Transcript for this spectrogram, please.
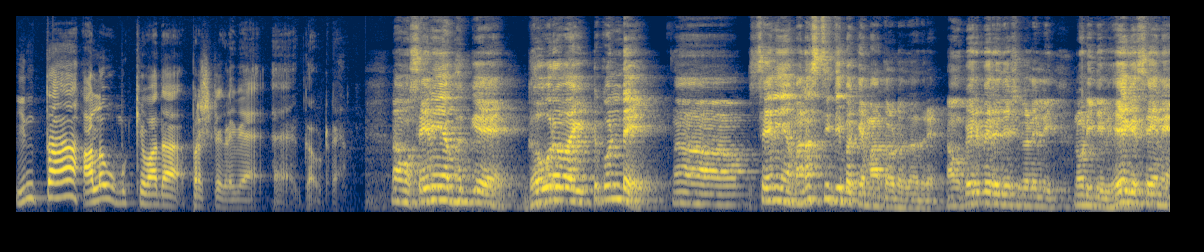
ಇಂತಹ ಹಲವು ಮುಖ್ಯವಾದ ಪ್ರಶ್ನೆಗಳಿವೆ ಗೌಡ್ರೆ. ನಾವು ಸೇನೆಯ ಬಗ್ಗೆ ಗೌರವ ಇಟ್ಟುಕೊಂಡೇ ಸೇನೆಯ ಮನಸ್ಥಿತಿ ಬಗ್ಗೆ ಮಾತಾಡೋದಾದರೆ, ನಾವು ಬೇರೆ ಬೇರೆ ದೇಶಗಳಲ್ಲಿ ನೋಡಿದ್ದೀವಿ, ಹೇಗೆ ಸೇನೆ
